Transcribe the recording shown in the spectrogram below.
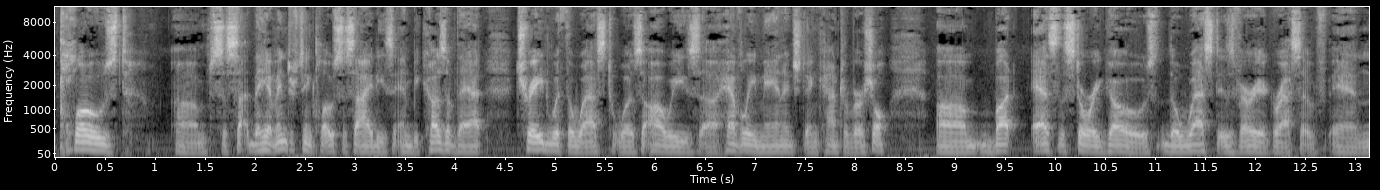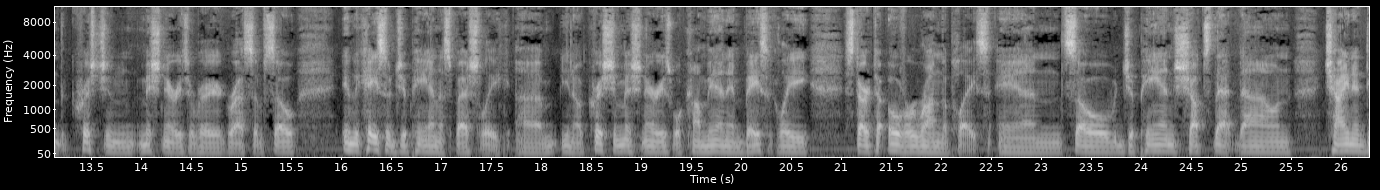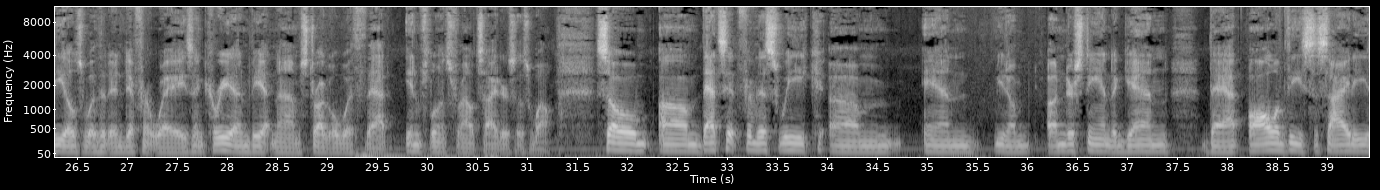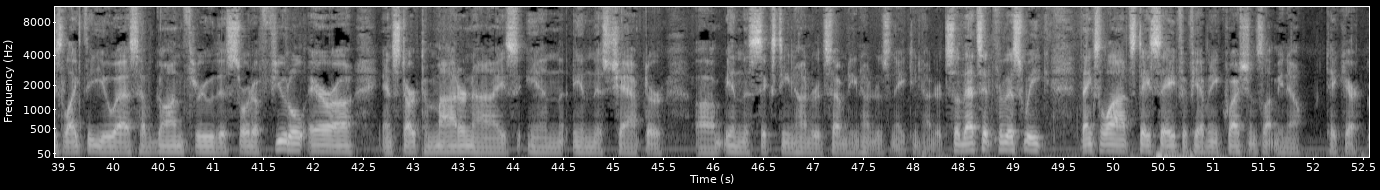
closed um, society, they have interesting closed societies, and because of that, trade with the West was always uh, heavily managed and controversial. Um, but as the story goes, the West is very aggressive, and the Christian missionaries are very aggressive. So, in the case of Japan, especially, um, you know, Christian missionaries will come in and basically start to overrun the place, and so Japan shuts that down. China deals with it in different ways, and Korea and Vietnam struggle with that influence from outsiders as well. So um, that's it for this week. Um, and you know understand again that all of these societies like the US have gone through this sort of feudal era and start to modernize in in this chapter um, in the 1600s 1700s and 1800s so that's it for this week. Thanks a lot. Stay safe. If you have any questions let me know. Take care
